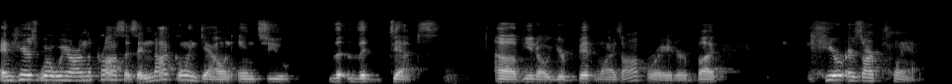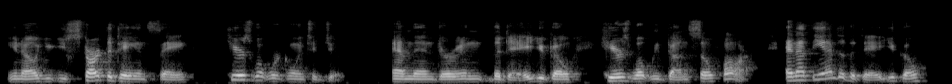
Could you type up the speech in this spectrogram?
And here's where we are in the process. And not going down into the, the depths of you know your bitwise operator but here is our plan. You know you, you start the day and say here's what we're going to do. And then during the day you go here's what we've done so far and at the end of the day you go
